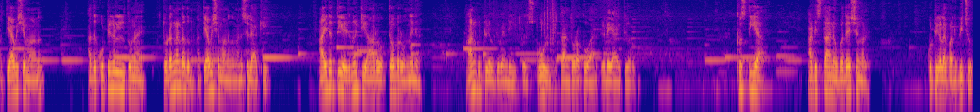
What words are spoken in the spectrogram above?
അത്യാവശ്യമാണ് അത് കുട്ടികളിൽ തുണ തുടങ്ങേണ്ടതും അത്യാവശ്യമാണെന്ന് മനസ്സിലാക്കി ആയിരത്തി എഴുന്നൂറ്റി ആറ് ഒക്ടോബർ ഒന്നിന് ആൺകുട്ടികൾക്ക് വേണ്ടി ഒരു സ്കൂൾ താൻ തുറക്കുവാൻ ഇടയായി തീർന്നു. ക്രിസ്തീയ അടിസ്ഥാന ഉപദേശങ്ങൾ കുട്ടികളെ പഠിപ്പിച്ചു.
